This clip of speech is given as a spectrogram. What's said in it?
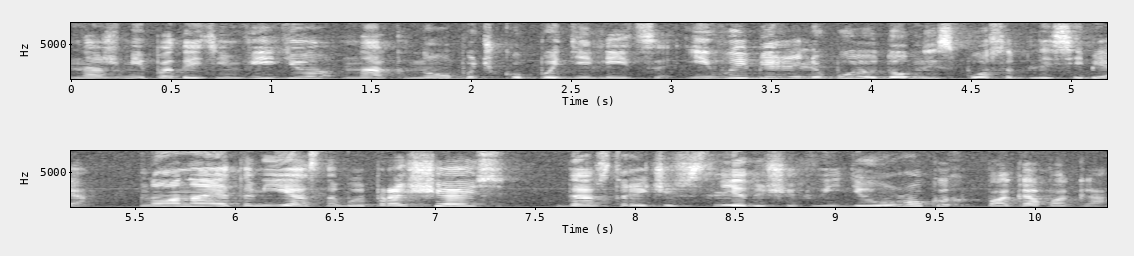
нажми под этим видео на кнопочку поделиться и выбери любой удобный способ для себя. Ну а на этом я с тобой прощаюсь. До встречи в следующих видеоуроках. Пока-пока.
